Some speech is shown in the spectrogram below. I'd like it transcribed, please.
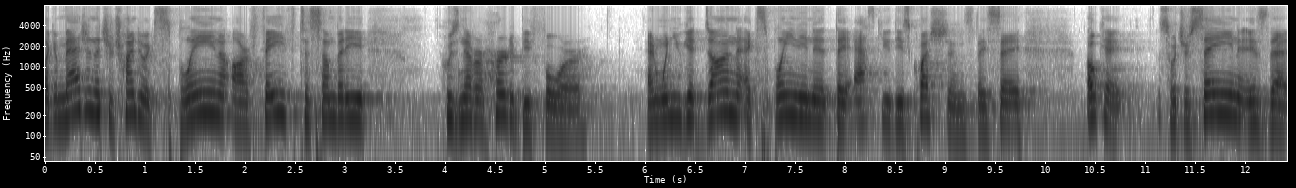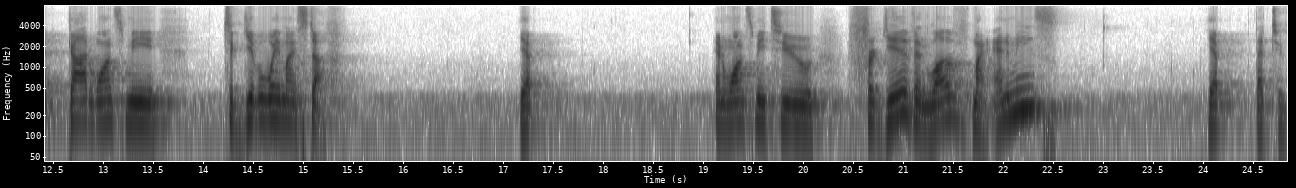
Like, imagine that you're trying to explain our faith to somebody who's never heard it before. And when you get done explaining it, they ask you these questions. They say, okay, so what you're saying is that God wants me to give away my stuff. Yep. And wants me to forgive and love my enemies. Yep, that too.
